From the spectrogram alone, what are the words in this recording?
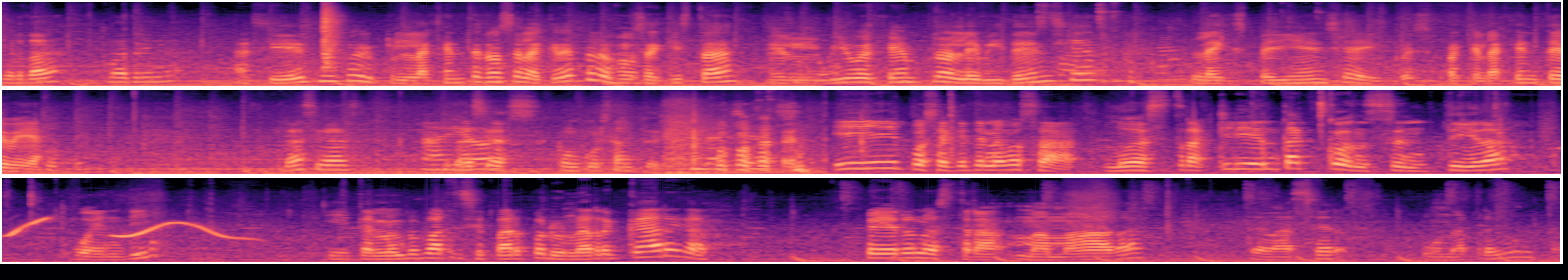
¿Verdad, madrina? Así es, y pues la gente no se la cree, pero pues aquí está el vivo ejemplo, la evidencia, la experiencia y pues para que la gente vea. Gracias. Adiós. Gracias, concursantes. Gracias. y pues aquí tenemos a nuestra clienta consentida, Wendy. Y también va a participar por una recarga. Pero nuestra mamada te va a hacer una pregunta.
